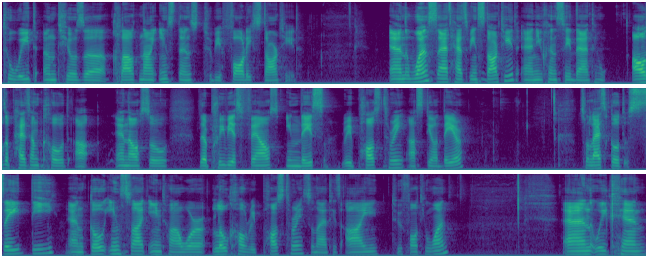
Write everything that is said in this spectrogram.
to wait until the Cloud9 instance to be fully started. and once that has been started and you can see that all the Python code are, and also the previous files in this repository are still there. So let's go to cd and go inside into our local repository. So that is i241. And we can,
